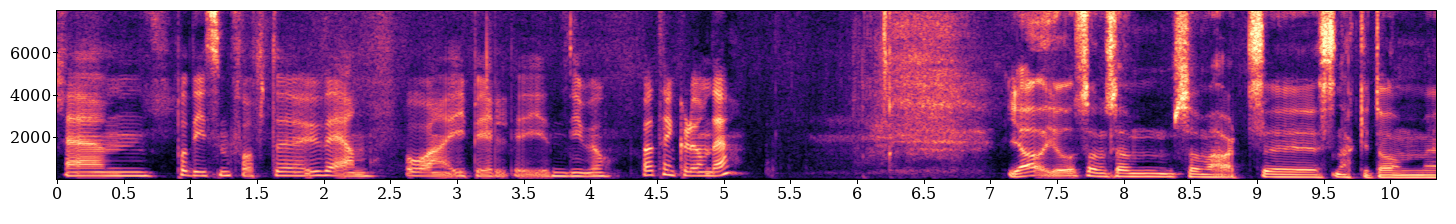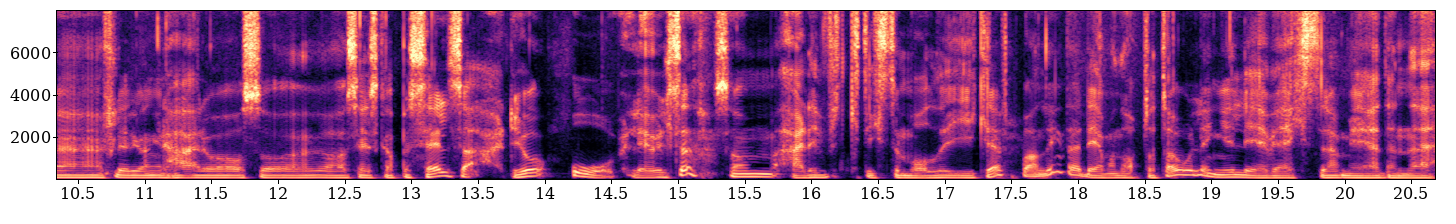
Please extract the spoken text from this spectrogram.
på de som fått UV1 og IPL-nivå. Hva tenker du om det? Ja, jo, som, som, som, har vært uh, snakket om uh, flere ganger her, og også av selskapet selv, så er det jo overlevelse som er det viktigste målet i kreftbehandling. Det er det man er opptatt av. Hvor lenge lever jeg ekstra med denne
